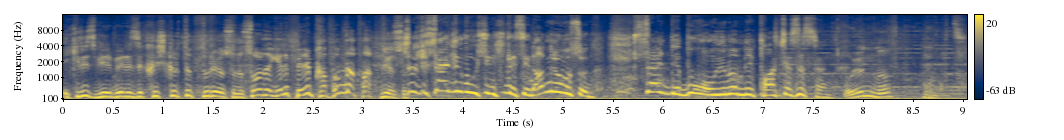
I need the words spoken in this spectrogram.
İkiniz birbirinizi kışkırtıp duruyorsunuz. Sonra da gelip benim kapımda patlıyorsunuz. Çünkü sen de bu işin içindesin anlıyor musun? Sen de bu oyunun bir parçasısın. Oyun mu? Evet.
